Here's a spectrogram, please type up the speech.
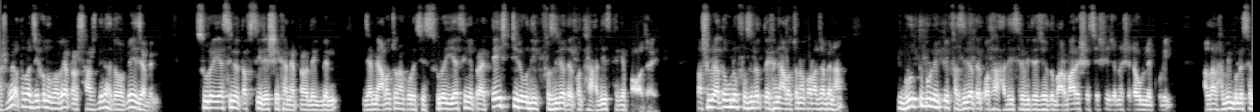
আসবে, অথবা যে কোনো ভাবে আপনারা সার্চ দিলে হয়তো পেয়ে যাবেন। সুরা ইয়াসিনের তাফসিরে সেখানে আপনারা দেখবেন যে আমি আলোচনা করেছি সুরা ইয়াসিনে প্রায় তেইশটির অধিক ফজিলতের কথা হাদিস থেকে পাওয়া যায়। আসলে এতগুলো ফজিলত তো এখানে আলোচনা করা যাবে না। গুরুত্বপূর্ণ একটি ফজিলতের কথা হাদিসের ভিতরে যেহেতু বারবার এসেছে, সেই জন্য সেটা উল্লেখ করি। আল্লাহর হাবিব বলেছেন,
